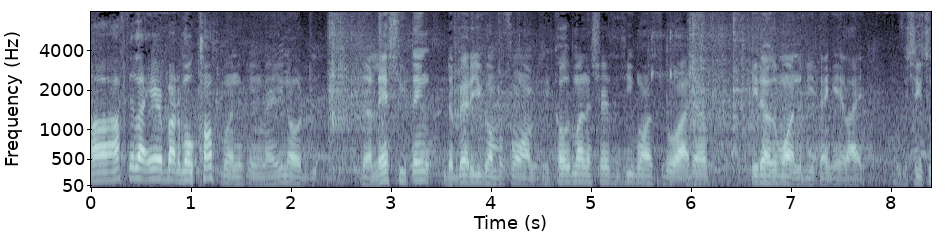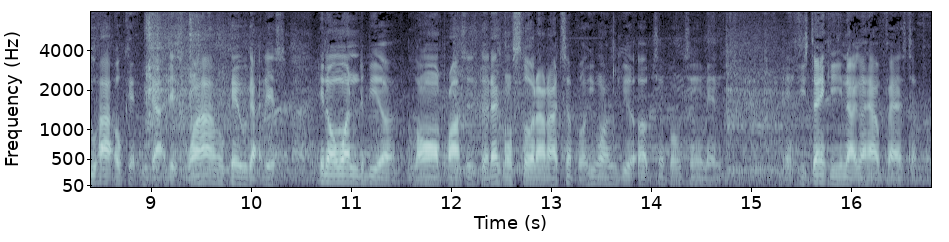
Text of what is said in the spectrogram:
Uh, I feel like everybody more comfortable in the game, man. You know, the less you think, the better you're gonna perform. Coach Mullen says he wants to go out there. He doesn't want to be thinking like, if we see too high, okay, we got this. One high, okay, we got this. He don't want it to be a long process because that's going to slow down our tempo. He wants to be an up-tempo team, and if he's thinking, you're not going to have a fast tempo.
